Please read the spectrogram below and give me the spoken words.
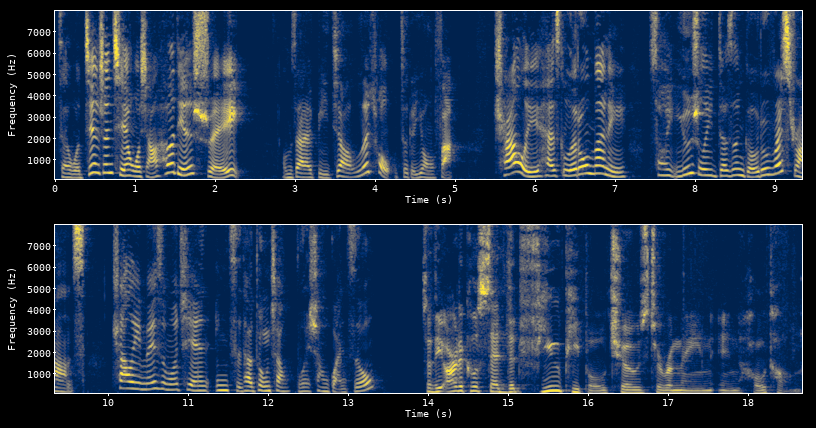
在我健身前，我想要喝点水。我们再来比较 little 这个用法。Charlie has little money, so he usually doesn't go to restaurants. Charlie 没什么钱，因此他通常不会上馆子哦。So the article said that few people chose to remain in Houtong.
